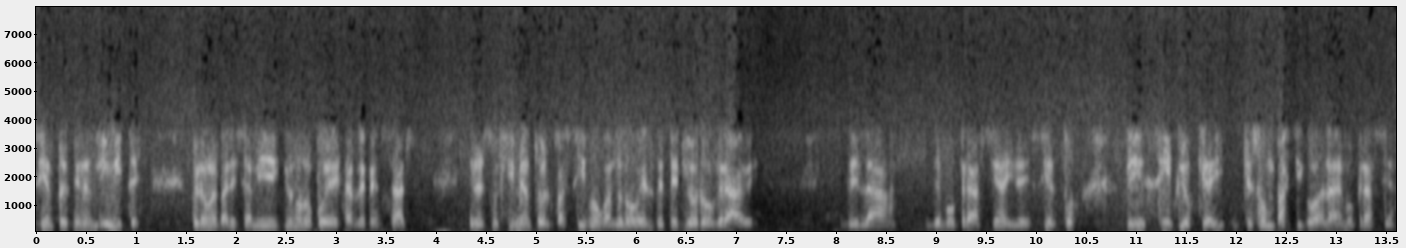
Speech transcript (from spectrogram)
siempre tienen límites, pero me parece a mí que uno no puede dejar de pensar en el surgimiento del fascismo cuando uno ve el deterioro grave de la democracia y de ciertos principios que hay que son básicos a la democracia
